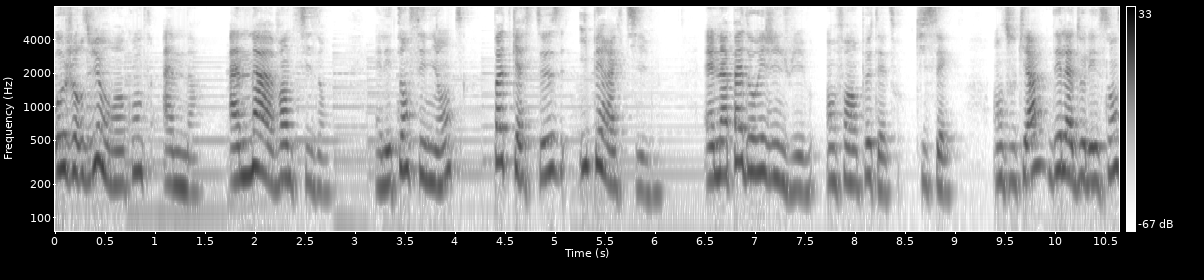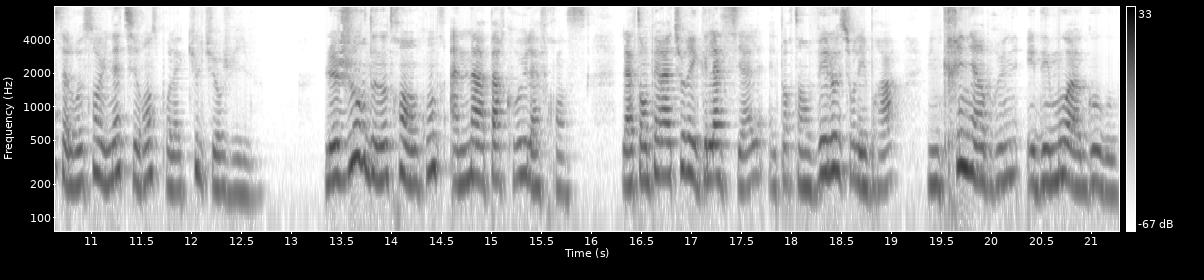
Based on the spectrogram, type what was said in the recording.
Aujourd'hui, on rencontre Anna. Anna a 26 ans. Elle est enseignante, podcasteuse, hyperactive. Elle n'a pas d'origine juive, enfin peut-être, qui sait? En tout cas, dès l'adolescence, elle ressent une attirance pour la culture juive. Le jour de notre rencontre, Anna a parcouru la France. La température est glaciale, elle porte un vélo sur les bras, une crinière brune et des mots à gogo.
